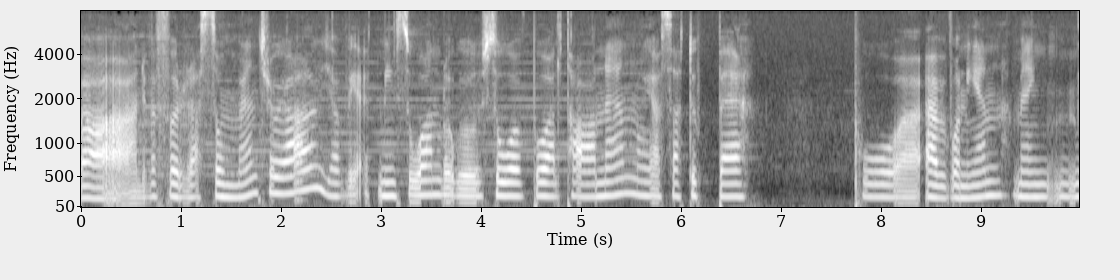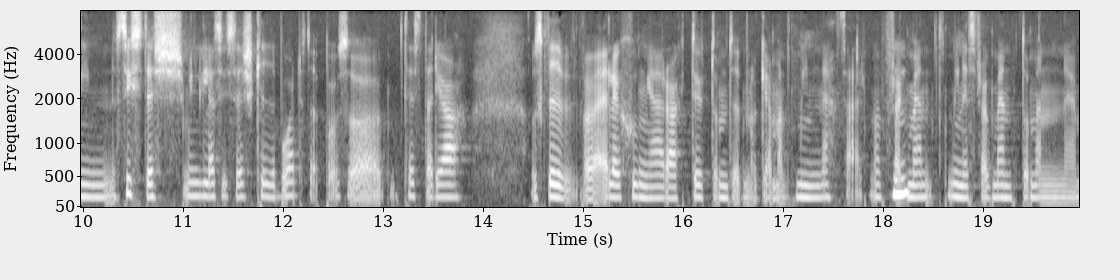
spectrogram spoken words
var, det var förra sommaren tror jag. Jag vet, min son låg och sov på altanen och jag satt uppe på övervåningen med min systers, min lilla systers keyboard typ och så testade jag att skriva eller sjunga rakt ut om typ något gammalt minne så här, något Mm. fragment, minnesfragment om en, eh,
